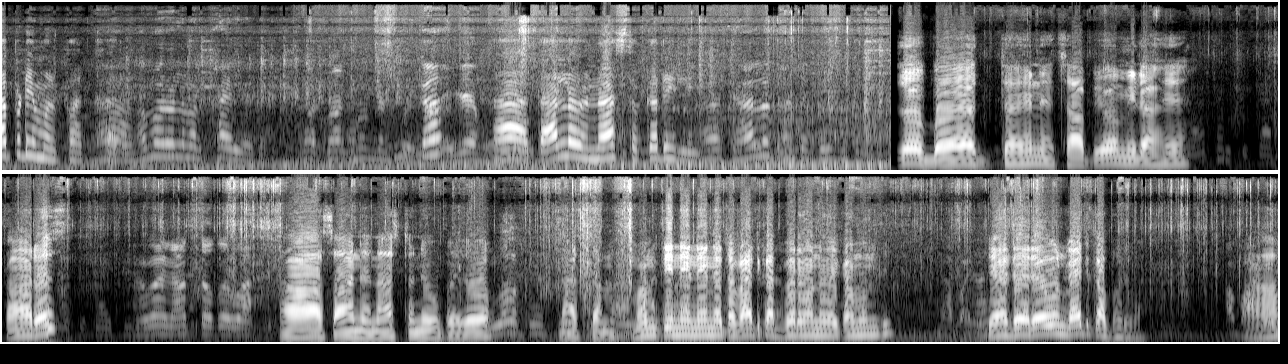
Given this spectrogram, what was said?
આપડી મળ ભાગ ખારે અમારો અમારે ખાઈ એમ. હા ચાલો નાસ્તો કરી લઈ હાલો જો બધા હે ને ચા પીવા મીરા હે. કા રસ હવે નાસ્તો કરવા. હા સા ને નાસ્તો ને એવું ભાઈ જો. નાસ્તામાં. મમતી ને એને તો વાટકા જ ભરવાનું હોય કા મમતી? હેઠે રહેવું ને વાટકા ભરવા. હા?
